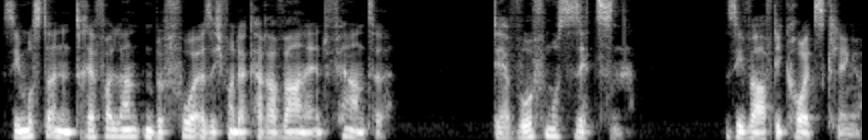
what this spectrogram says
Sie musste einen Treffer landen, bevor er sich von der Karawane entfernte. Der Wurf muss sitzen. Sie warf die Kreuzklinge.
